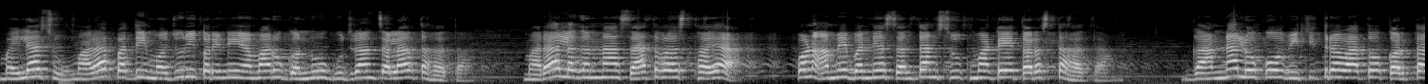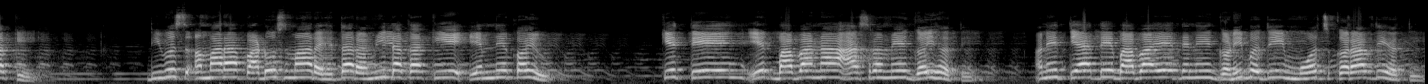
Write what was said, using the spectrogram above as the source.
મહિલા છું. મારા પતિ મજૂરી કરીને અમારું ઘરનું ગુજરાન ચલાવતા હતા. મારા લગ્નના સાત વર્ષ થયા, પણ અમે બંને સંતાન સુખ માટે તરસતા હતા. ગામના લોકો વિચિત્ર વાતો કરતા કે, દિવસ અમારા પાડોશમાં રહેતા રમીલા કાકીએ એમને કહ્યું કે તે એક બાબાના આશ્રમે ગઈ હતી અને ત્યાં તે બાબાએ તેને ઘણી બધી મોજ કરાવતી હતી.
